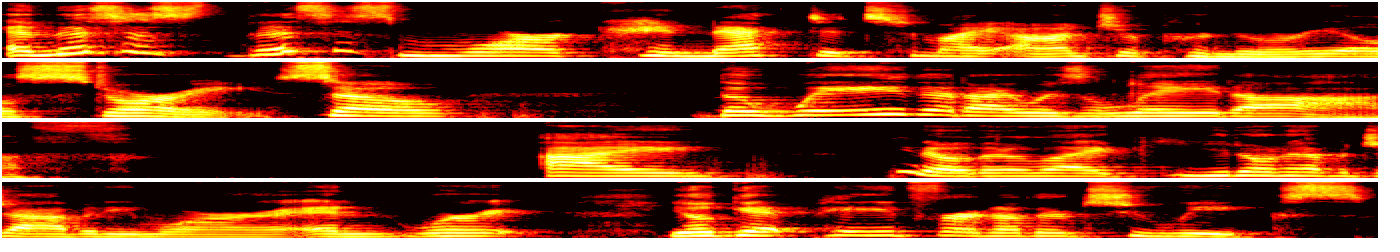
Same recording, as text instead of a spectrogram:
and this is this is more connected to my entrepreneurial story. So, the way that I was laid off, I, you know, they're like, you don't have a job anymore, and we're you'll get paid for another two weeks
